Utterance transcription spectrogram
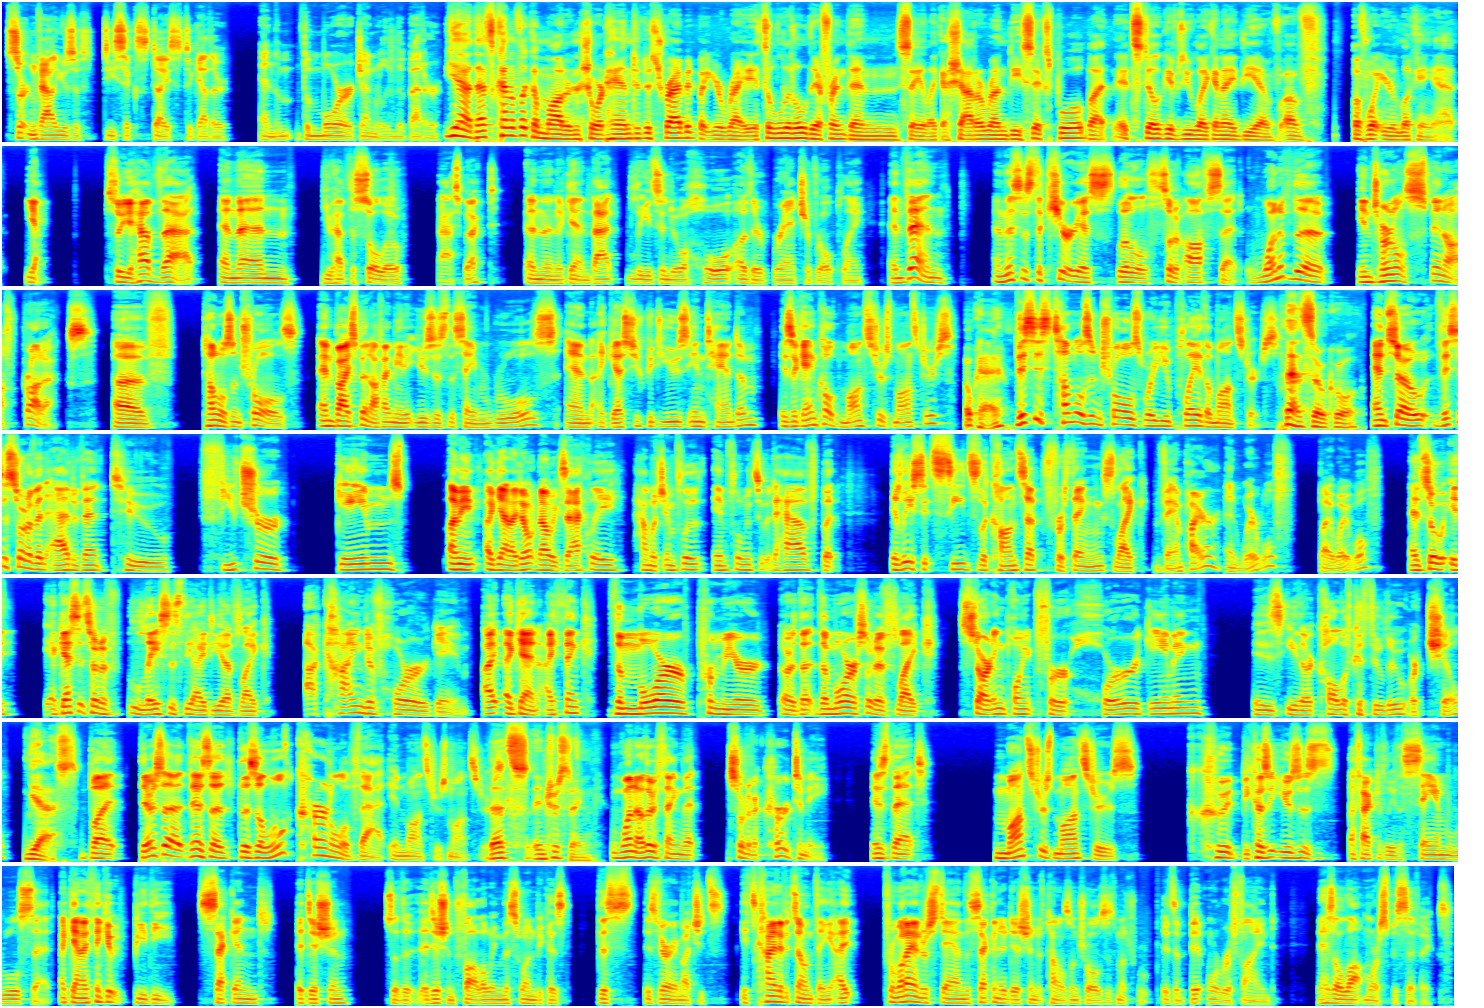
certain values of d6 dice together and the the more generally the better. Yeah, that's kind of like a modern shorthand to describe it, but you're right. It's a little different than say like a Shadowrun D6 pool, but it still gives you like an idea of of of what you're looking at. Yeah. So you have that and then you have the solo aspect and then again that leads into a whole other branch of role playing. And then and this is the curious little sort of offset. One of the internal spin-off products of Tunnels and Trolls and by spin-off I mean it uses the same rules and I guess you could use in tandem is a game called Monsters Monsters. Okay. This is Tunnels and Trolls where you play the monsters. That's so cool. And so this is sort of an advent to future games. I mean, again, I don't know exactly how much influ- influence it would have, but at least it seeds the concept for things like Vampire and Werewolf by White Wolf. And so it, I guess it sort of laces the idea of like a kind of horror game. I again, I think the more premier or the the more sort of like starting point for horror gaming is either Call of Cthulhu or Chill Yes. but there's a there's a there's a little kernel of that in monsters monsters That's interesting. one other thing that sort of occurred to me is that monsters monsters could because it uses effectively the same rule set again i think it would be the second edition so the edition following this one because this is very much it's it's kind of its own thing. I from what i understand the second edition of tunnels and trolls is much it's a bit more refined. It has a lot more specifics.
